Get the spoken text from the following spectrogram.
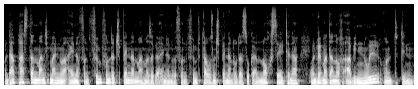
Und da passt dann manchmal nur einer von 500 Spendern, manchmal sogar einer nur von 5000 Spendern oder sogar noch seltener. Und wenn wir dann noch AB0 und den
